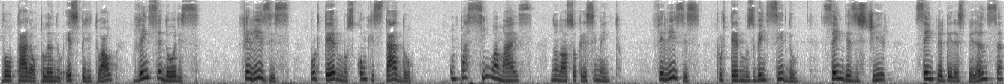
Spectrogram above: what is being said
voltar ao plano espiritual vencedores, felizes por termos conquistado um passinho a mais no nosso crescimento, felizes por termos vencido sem desistir, sem perder a esperança,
